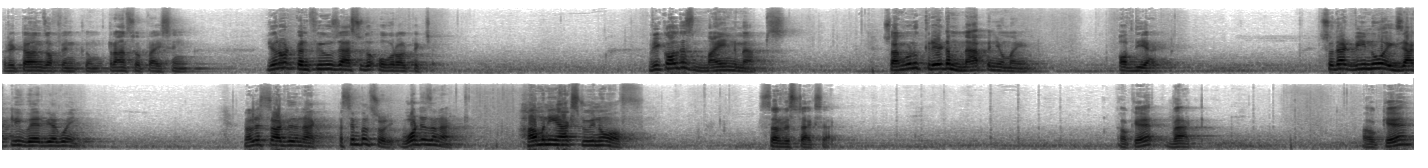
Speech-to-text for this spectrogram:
returns of income, transfer pricing, you're not confused as to the overall picture. We call this mind maps. So I'm going to create a map in your mind of the act so that we know exactly where we are going. Now let's start with an act. A simple story. What is an act? How many acts do we know of? Service Tax Act. Okay, VAT. Okay,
